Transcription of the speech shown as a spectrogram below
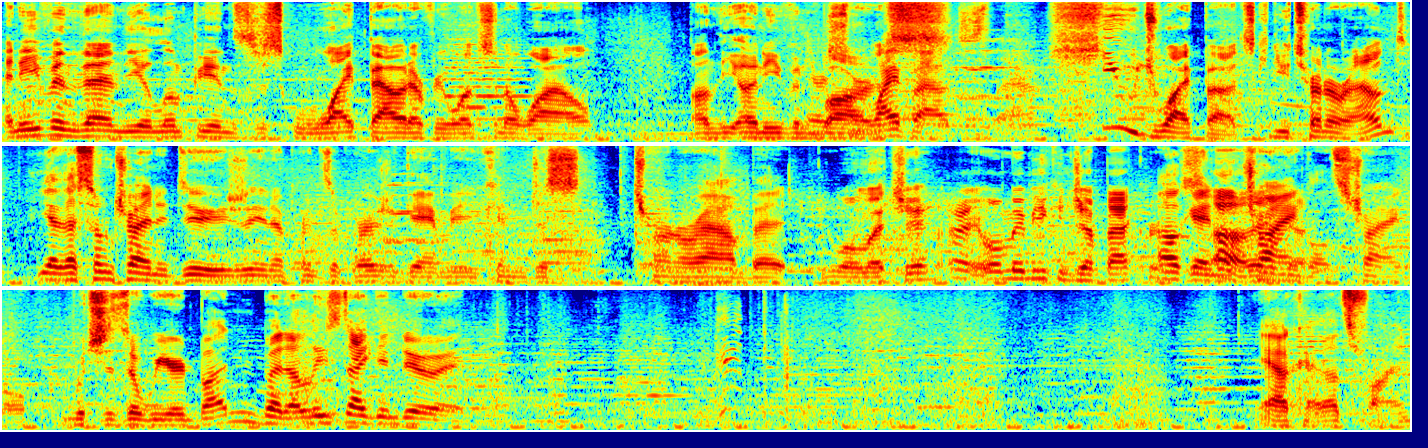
And even then, the Olympians just wipe out every once in a while on the uneven There's bars. wipeouts there. Huge wipeouts. Can you turn around? Yeah, that's what I'm trying to do. Usually in a Prince of Persia game, you can just turn around, but It won't let you? Alright, well maybe you can jump backwards. okay, Oh, no there you triangle. It's triangle, which is a weird button, but at least I can do it. Yeah, okay, that's fine.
